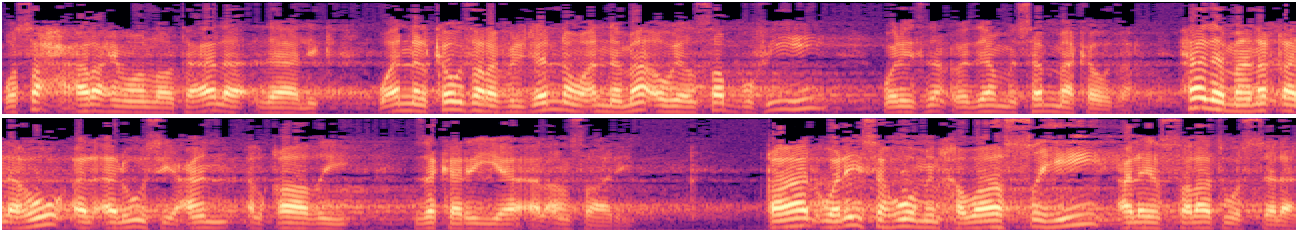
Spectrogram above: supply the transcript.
وصح رحمه الله تعالى ذلك. وأن الكوثر في الجنة وأن ماءه ينصب فيه ولذا يسمى كوثر. هذا ما نقله الألوسي عن القاضي زكريا الأنصاري. قال وليس هو من خواصه عليه الصلاة والسلام.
